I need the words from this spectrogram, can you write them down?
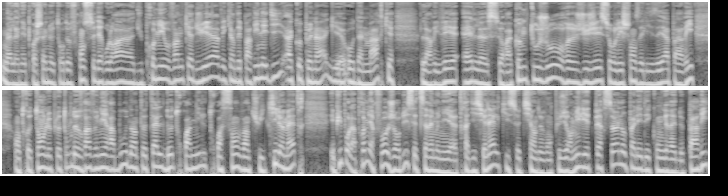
L'année prochaine, le Tour de France se déroulera du 1er au 24 juillet avec un départ inédit à Copenhague, au Danemark. L'arrivée, elle, sera comme toujours jugée sur les Champs-Élysées à Paris. Entre-temps, le peloton devra venir à bout d'un total de 3328 km. Et puis pour la première fois aujourd'hui, cette cérémonie traditionnelle qui se tient devant plusieurs milliers de personnes au Palais des Congrès de Paris.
